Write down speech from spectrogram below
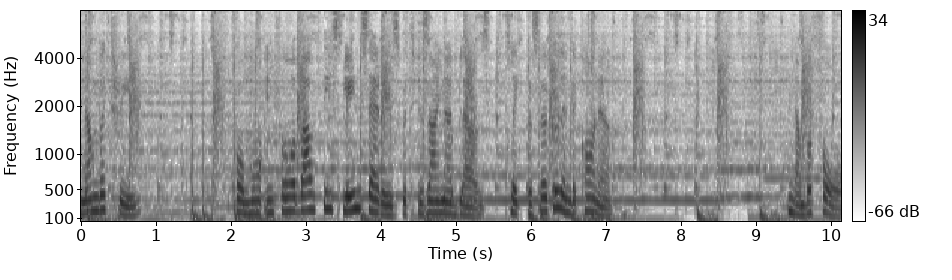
Number 3. For more info about these plain saris with designer blouse, click the circle in the corner. Number 4.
